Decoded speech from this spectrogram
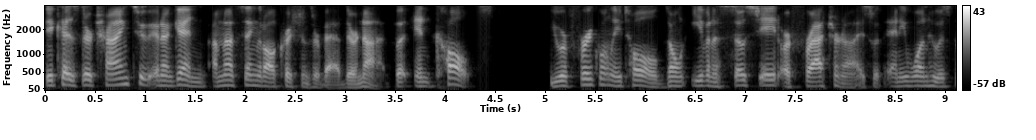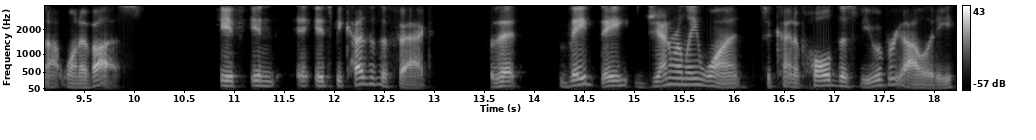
because they're trying to and again, I'm not saying that all Christians are bad, they're not, but in cults, you are frequently told don't even associate or fraternize with anyone who is not one of us. If in it's because of the fact that they they generally want to kind of hold this view of reality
